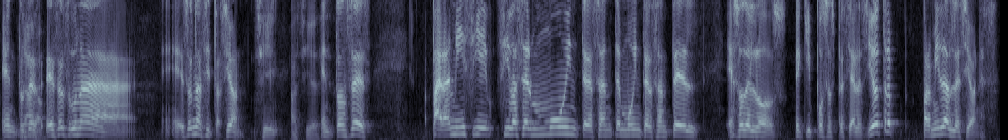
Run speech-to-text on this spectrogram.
Entonces, Claro. esa es una... Es una situación. Sí, así es. Entonces, para mí sí, sí va a ser muy interesante, muy interesante el, eso de los equipos especiales. Y otra, para mí las lesiones.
